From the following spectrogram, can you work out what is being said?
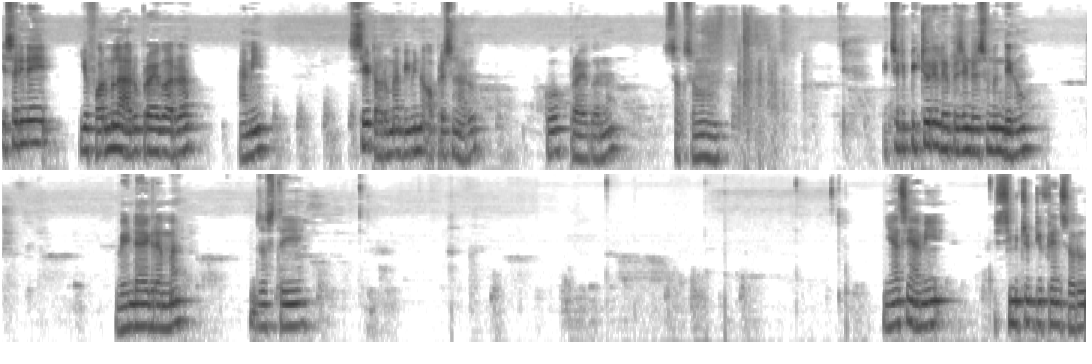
यसरी नै यो फर्मुलाहरू प्रयोग गरेर हामी सेटहरूमा विभिन्न अपरेसनहरूको प्रयोग गर्न सक्छौँ। एकचोटि पिक्टोरियल रिप्रेजेन्टेसन पनि देखाउँ। भेन डायग्राममा जस्तै यहाँ चाहिँ हामी सिमेट्रिक डिफ्रेन्सहरू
